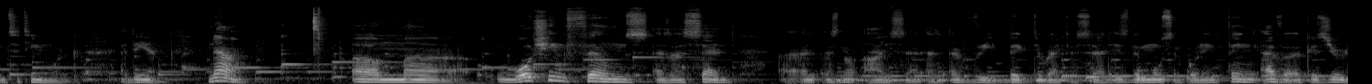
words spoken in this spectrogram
it's a teamwork at the end. Now, um, uh, watching films, as I said, as, as not I said, as every big director said, is the most important thing ever because you're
